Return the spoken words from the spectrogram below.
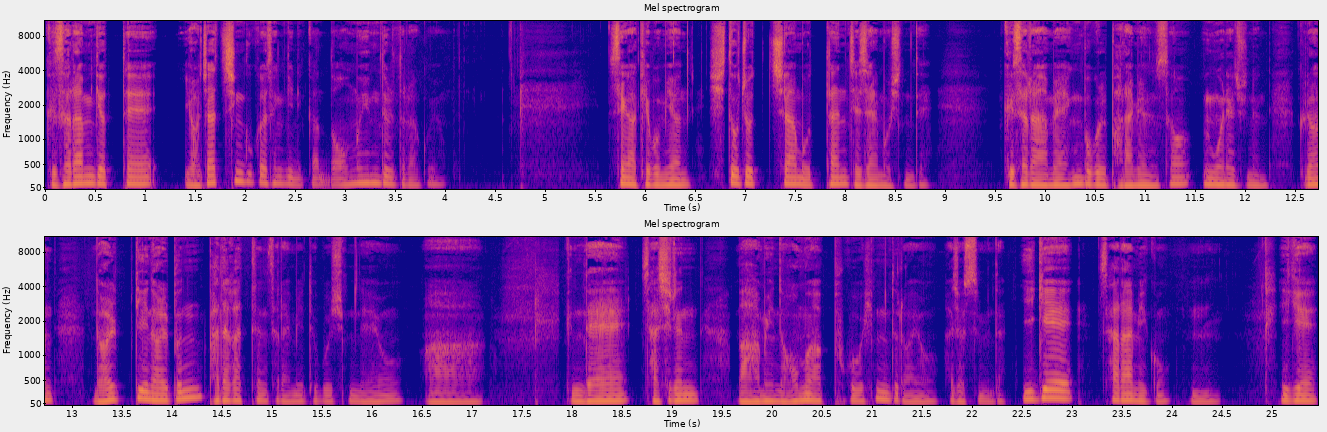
그 사람 곁에 여자친구가 생기니까 너무 힘들더라고요. 생각해보면 시도조차 못한 제 잘못인데 그 사람의 행복을 바라면서 응원해주는 그런 넓디 넓은 바다 같은 사람이 되고 싶네요. 아, 근데 사실은 마음이 너무 아프고 힘들어요. 하셨습니다. 이게 사람이고, 음, 이게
